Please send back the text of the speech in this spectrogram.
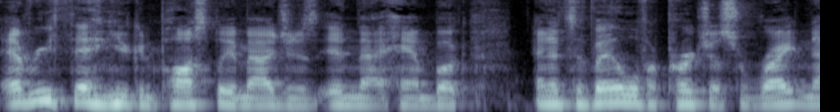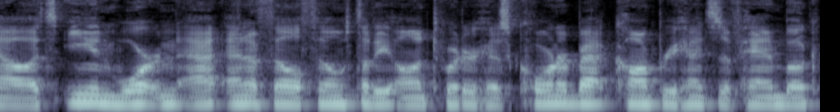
everything you can possibly imagine is in that handbook and it's available for purchase right now. It's Ian Wharton at NFL Film Study on Twitter, his cornerback comprehensive handbook.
